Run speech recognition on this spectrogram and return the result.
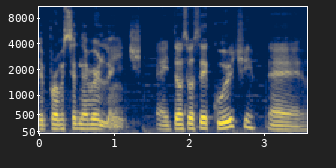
The Promised Neverland. É, então, se você curte é,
